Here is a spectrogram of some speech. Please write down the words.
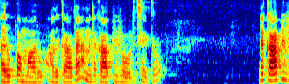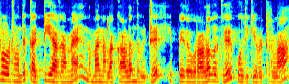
கருப்பாக மாறும். அதுக்காக தான் நம்ம இந்த காப்பி பவுடர் சேர்க்குறோம். இந்த காப்பி பவுடர் வந்து கட்டியாகாமல் இந்த மாதிரி நல்லா கலந்து விட்டு இப்போ இதை ஒரு அளவுக்கு கொதிக்க விட்டுறலாம்.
